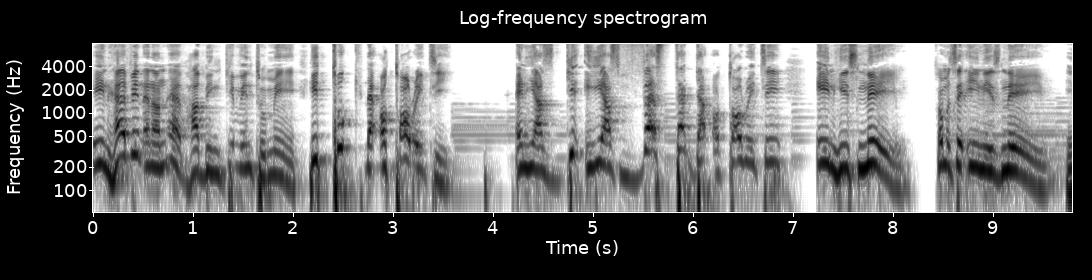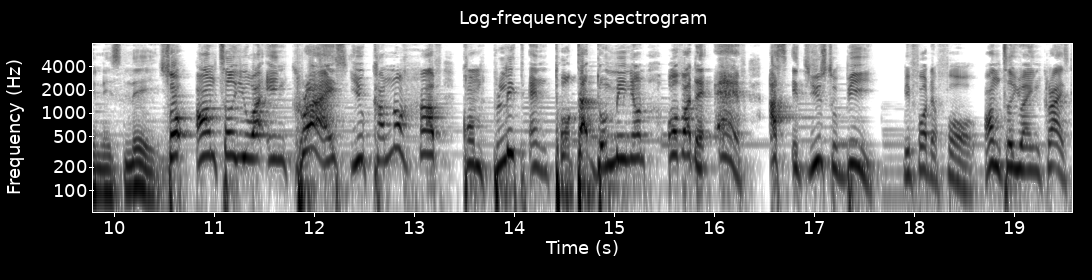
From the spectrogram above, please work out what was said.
in heaven and on earth have been given to me. He took the authority and he has he has vested that authority in his name. Someone say in his name. In his name. So until you are in Christ, you cannot have complete and total dominion over the earth as it used to be before the fall. Until you are in Christ.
